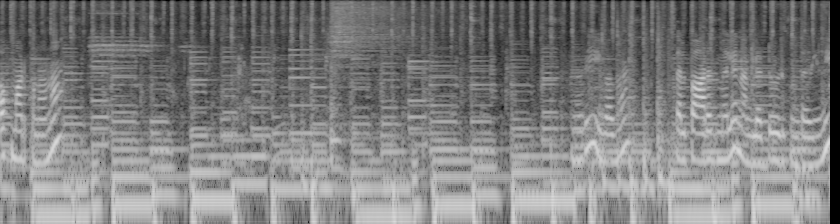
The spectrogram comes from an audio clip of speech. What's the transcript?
ಆಫ್ ಮಾಡ್ಕೊಳೋಣ ಇವಾಗ ಸ್ವಲ್ಪ ಆರದ ಮೇಲೆ ನಾನು ಲಡ್ಡು ಹಿಡ್ಕೊತಾ ಇದ್ದೀನಿ.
